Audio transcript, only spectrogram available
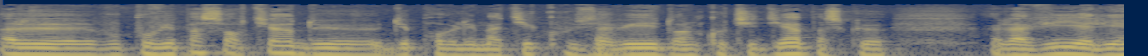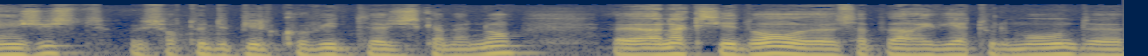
vous ne pouvez pas sortir de, des problématiques que vous avez dans le quotidien parce que la vie, elle est injuste, surtout depuis le Covid jusqu'à maintenant. Euh, un accident, euh, ça peut arriver à tout le monde. Euh,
